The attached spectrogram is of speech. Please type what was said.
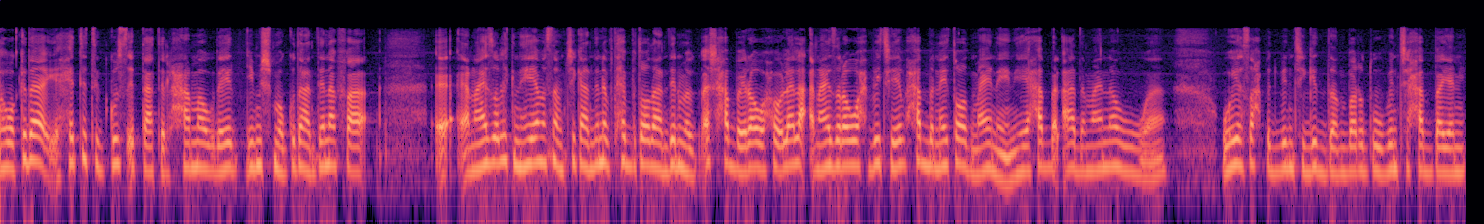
هو كده حتة الجزء بتاعت الحما وده دي مش موجودة عندنا ف أنا عايزة أقول لك إن هي مثلا بتيجي عندنا بتحب تقعد عندنا ما بتبقاش حابة يروح ولا لأ أنا عايزة أروح بيتي هي حابة إن هي تقعد معانا يعني هي حابة القعدة معانا و... وهي صاحبة بنتي جدا برضو وبنتي حابة يعني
